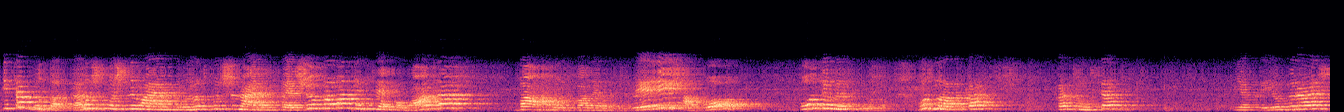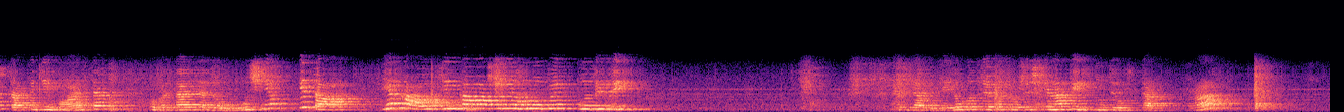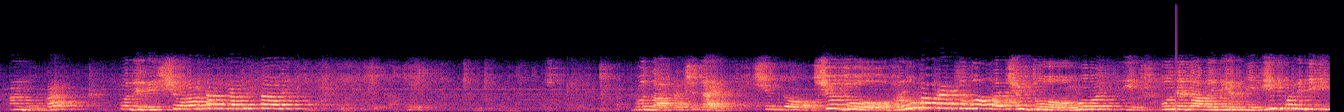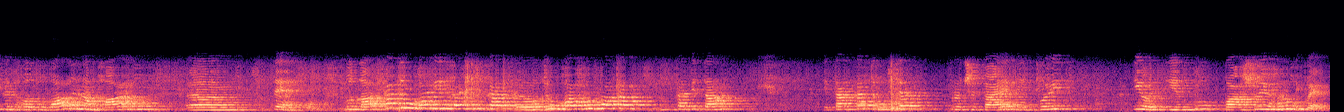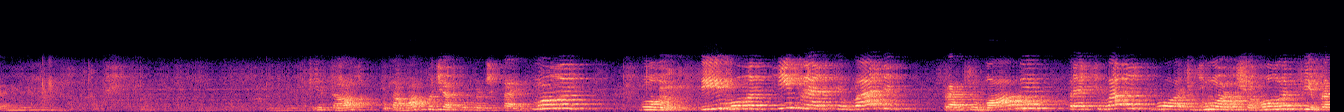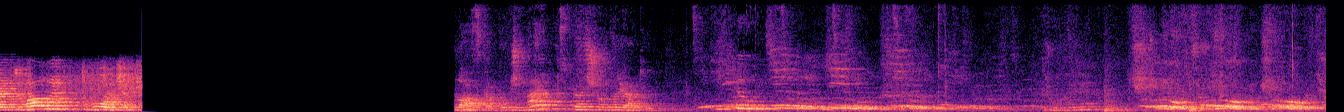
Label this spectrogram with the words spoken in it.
І так, будь ласка, розпочинаємо, розпочинаємо з першої команди. Це команда. Вам подзвонили двері або по телефону. Будь ласка, Катруся, який обираєш, так підіймайся, повертайся до учня. І так, яка оцінка вашої групи? Подивись. Його треба трошечки натиснути ось так. Раз. А ну-ка, подивись, що вам там записали. Будь ласка, читай. Чудово. Чудово. Група працювала чудово, молодці. Вони дали вірні відповіді і підготували нам гарну е, темпу. Будь ласка, друга відповідь, е, друга група капітан. І так Катруся прочитає відповідь і оцінку вашої групи. І так, сама спочатку прочитай. Молодці. Молодці, Молодці працювати, працювали працювали творчо. творчо, молодці, працювали творчо. Будь ласка, починаємо з першого ряду. Другий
